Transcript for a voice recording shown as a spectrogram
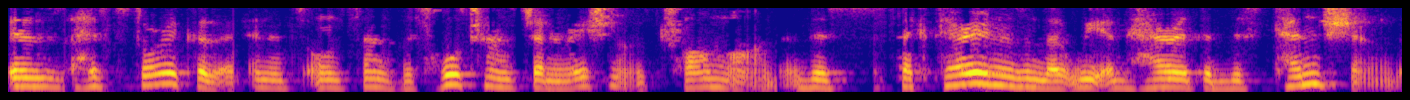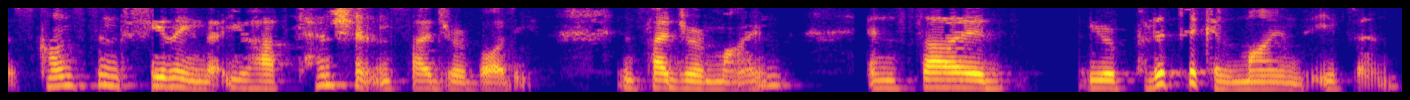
is historical in its own sense. This whole transgenerational trauma, this sectarianism that we inherited, this tension, this constant feeling that you have tension inside your body, inside your mind, inside your political mind, even,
